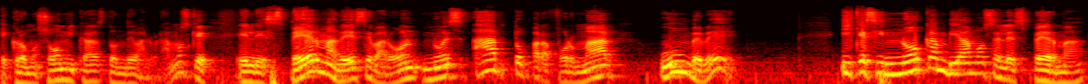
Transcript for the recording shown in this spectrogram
eh, cromosómicas donde valoramos que el esperma de ese varón no es apto para formar un bebé. Y que si no cambiamos el esperma,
